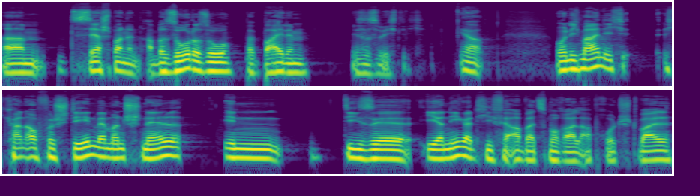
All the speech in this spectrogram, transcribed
Ähm, sehr spannend, aber so oder so, bei beidem ist es wichtig. Ja. Und ich meine, ich, ich kann auch verstehen, wenn man schnell in diese eher negative Arbeitsmoral abrutscht, weil,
